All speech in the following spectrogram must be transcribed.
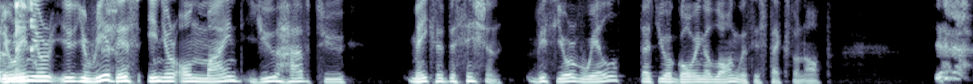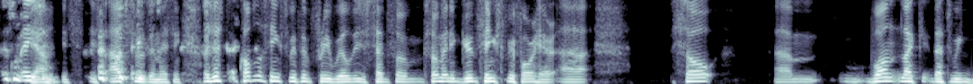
you're in your, you, you read this in your own mind. You have to make the decision with your will that you are going along with this text or not. Yeah, it's amazing. Yeah, it's it's absolutely amazing. But just a couple of things with the free will. You said so so many good things before here. Uh, so um, one like that we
